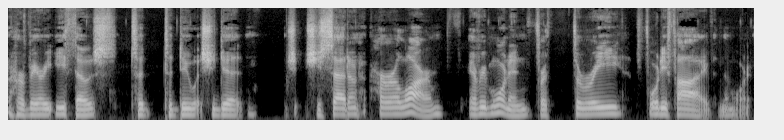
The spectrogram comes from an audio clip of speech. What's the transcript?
her very ethos to, to do what she did. She, she set her alarm every morning for 3.45 in the morning.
